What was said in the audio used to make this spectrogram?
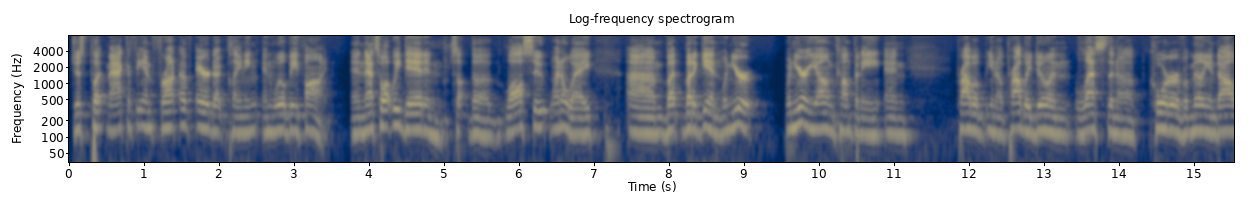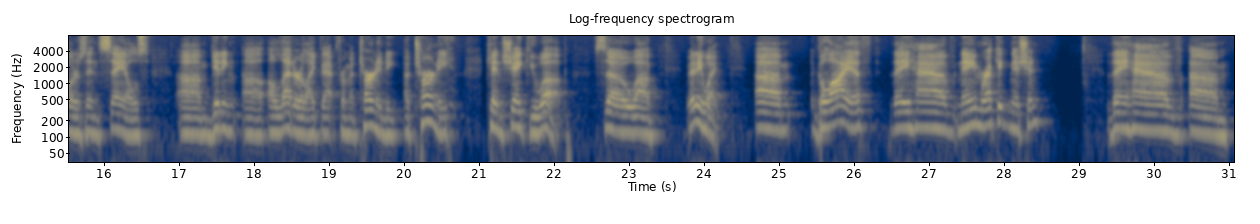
Just put McAfee in front of Air Duct Cleaning, and we'll be fine." And that's what we did, and so the lawsuit went away. Um, but but again, when you're when you're a young company and probably you know probably doing less than a quarter of a million dollars in sales, um, getting a, a, letter like that from attorney attorney can shake you up. So uh, anyway, um, Goliath they have name recognition. They have um,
